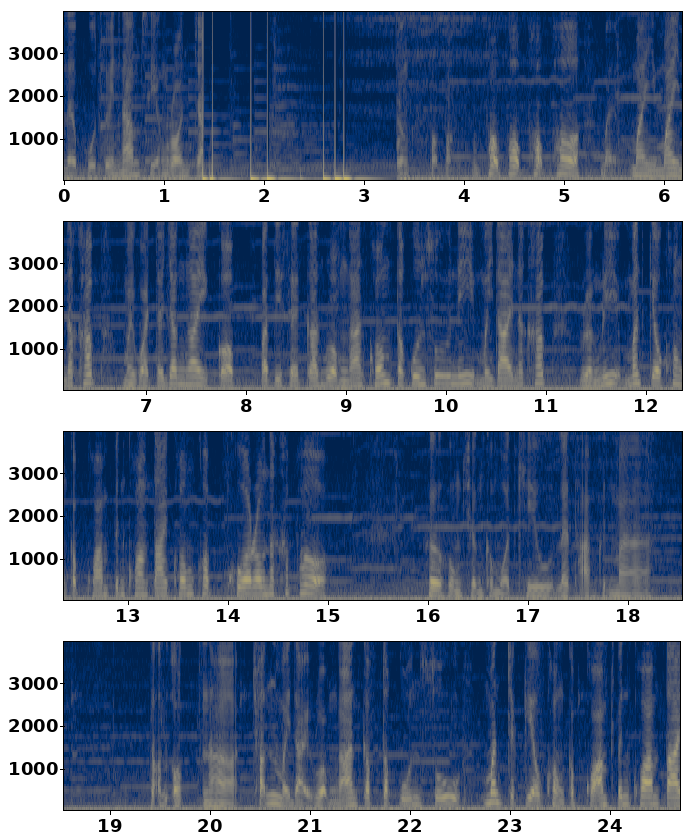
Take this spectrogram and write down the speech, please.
แล้วพูดด้วยน้ำเสียงร้อนจัดพ่อพ่อพ่อพ่อพ่อไม่ไม่ไม่นะครับ ไม่ว่าจะยังไงก็ปฏิเสธการร่วมงานของตระกูลซูนี้ไม่ได้นะครับ เรื่องนี้มันเกี่ยวข้องกับความเป็นความตายของครอบครัวเรานะครับพ่อเฮอหงเฉิงขมวดคิ้วและถามขึ้นมา ตลกนะฉันไม่ได้ร่วมงานกับตระกูลซู มันจะเกี่ยวข้องกับความเป็นความตาย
